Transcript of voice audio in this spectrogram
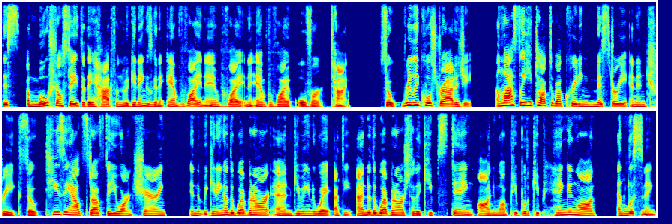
this emotional state that they had from the beginning is going to amplify and amplify and amplify over time. So, really cool strategy. And lastly, he talked about creating mystery and intrigue. So, teasing out stuff that you aren't sharing in the beginning of the webinar and giving it away at the end of the webinar so they keep staying on. You want people to keep hanging on and listening.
